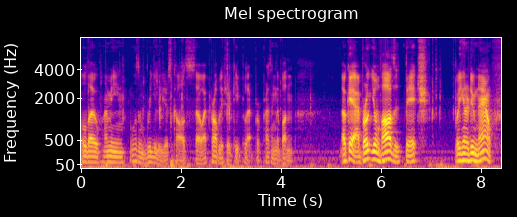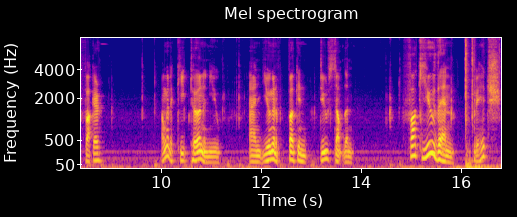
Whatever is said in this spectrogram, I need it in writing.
Although, I mean, it wasn't really just cause, so I probably should keep pressing the button. Okay, I broke your vases, bitch. What are you gonna do now, fucker? I'm gonna keep turning you and you're gonna fucking do something. Fuck you then, bitch.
